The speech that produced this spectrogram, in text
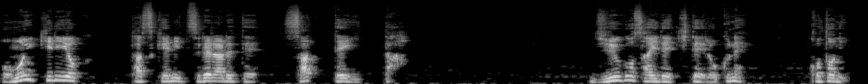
思い切りよく助けに連れられて去っていった。15歳で来て6年。ことに、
